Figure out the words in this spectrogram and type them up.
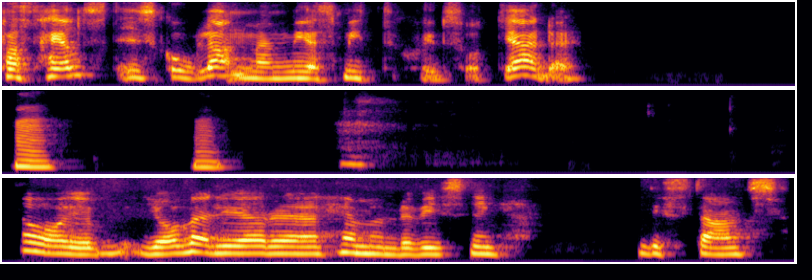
Fast helst i skolan men med smittskyddsåtgärder. Mm. Mm. Ja, jag väljer eh, hemundervisning, distans.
